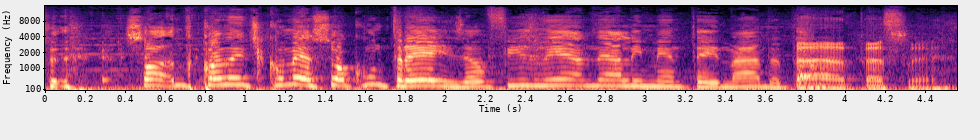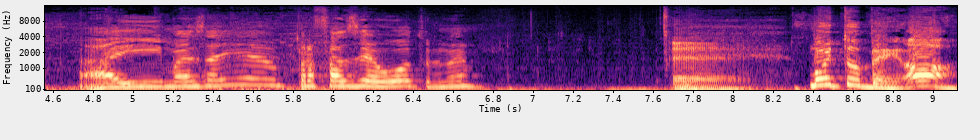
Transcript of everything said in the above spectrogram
Só, quando a gente começou com três, eu fiz, nem, nem alimentei nada. Tá? Tá, tá certo. Aí, mas aí é pra fazer outro, né? É. Muito bem, ó.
